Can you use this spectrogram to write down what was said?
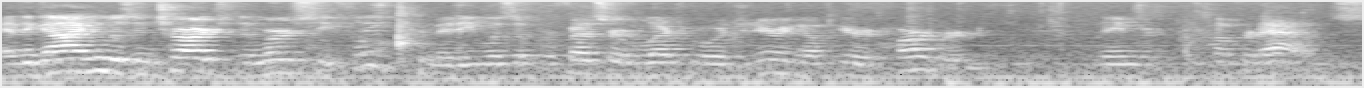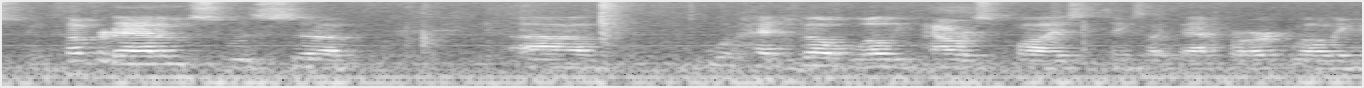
And the guy who was in charge of the Emergency Fleet Committee was a professor of electrical engineering up here at Harvard named Comfort Adams. And Comfort Adams was, uh, um, had developed welding power supplies and things like that for arc welding.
